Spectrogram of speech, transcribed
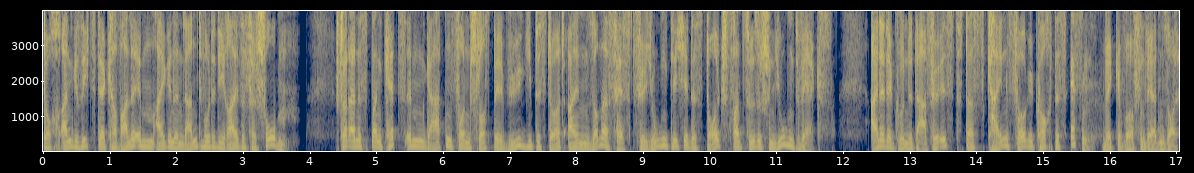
Doch angesichts der Krawalle im eigenen Land wurde die Reise verschoben. Statt eines Banketts im Garten von Schloss Bellevue gibt es dort ein Sommerfest für Jugendliche des deutsch-französischen Jugendwerks. Einer der Gründe dafür ist, dass kein vorgekochtes Essen weggeworfen werden soll.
